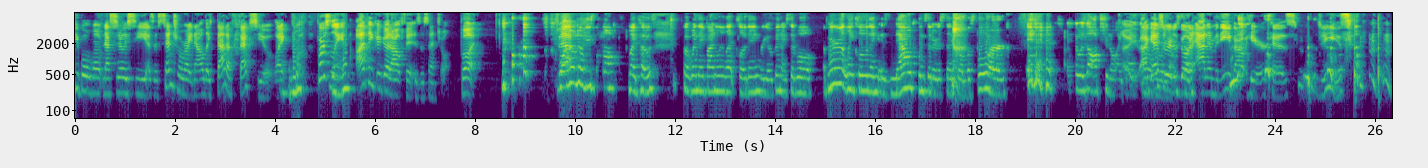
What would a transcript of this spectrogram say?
people won't necessarily see as essential right now, like that affects you. Like, Mhm. personally, Mhm. I think a good outfit is essential, but. Well, I don't know if you saw my post, but when they finally let clothing reopen, I said, well, apparently clothing is now considered essential. Before it was optional. I I, guess, I don't guess really we're just So- going Adam and Eve out here because, jeez.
